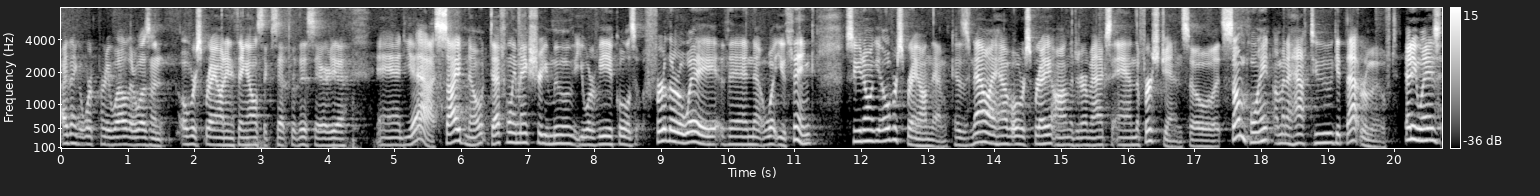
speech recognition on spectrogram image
I think it worked pretty well. There wasn't overspray on anything else except for this area. And yeah, side note, definitely make sure you move your vehicles further away than what you think so you don't get overspray on them because now I have overspray on the Duramax and the first gen. So at some point, I'm gonna have to get that removed. Anyways,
